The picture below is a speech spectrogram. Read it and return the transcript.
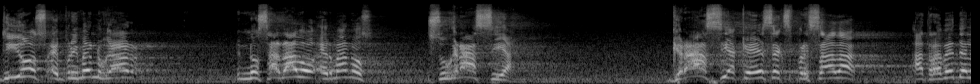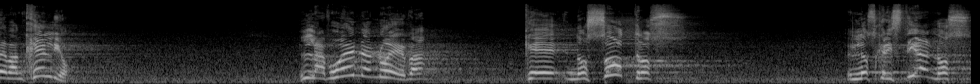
Dios en primer lugar nos ha dado, hermanos, su gracia. Gracia que es expresada a través del Evangelio. La buena nueva que nosotros, los cristianos,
